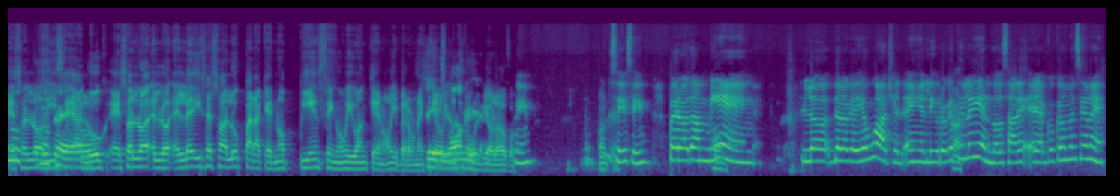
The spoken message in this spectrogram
eso él lo dice a Luke, eso es lo, él le dice eso a Luke para que no piensen Obi-Wan Kenobi, pero no es que Obi-Wan se volvió loco. Sí. sí, sí, pero también lo, de lo que dije Watcher, en el libro que estoy ah. leyendo, sale eh, algo que no mencioné,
